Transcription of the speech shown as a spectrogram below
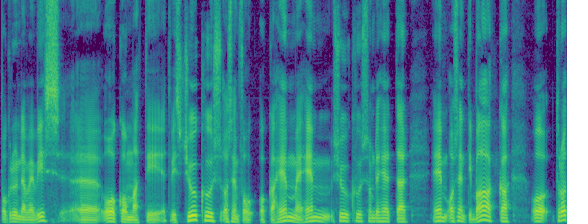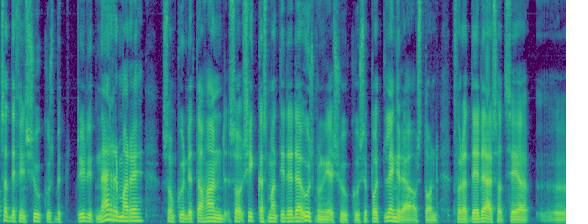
på grund av en viss eh, äh, åkomma till ett visst sjukhus och sen få åka hem med hemsjukhus som det heter, hem och sen tillbaka. Och trots att det finns sjukhus betydligt närmare som kunde ta hand, så skickas man till det där ursprungliga sjukhuset på ett längre avstånd för att det är där så att säga, eh,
